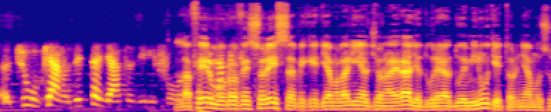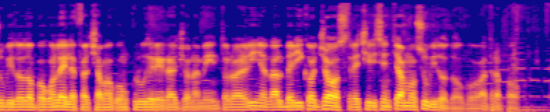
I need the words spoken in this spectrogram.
eh, giù un piano dettagliato di riforma. La fermo professoressa perché diamo la linea al giornale radio, durerà due minuti e torniamo subito dopo con lei, le facciamo concludere il ragionamento. Allora, la linea da Alberico Giostre, ci risentiamo subito dopo, a tra poco.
